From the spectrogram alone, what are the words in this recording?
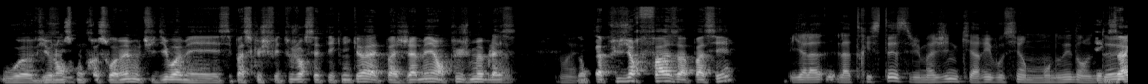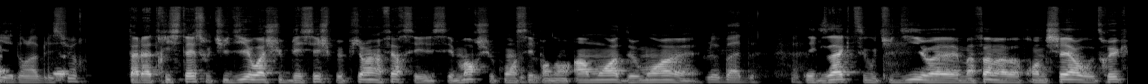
ou, heu, violence contre soi-même, où tu dis: «Ouais, mais c'est parce que je fais toujours cette technique-là, elle passe jamais, en plus je me blesse». Ouais. Donc tu as plusieurs phases à passer. Il y a la la tristesse, j'imagine, qui arrive aussi à un moment donné dans le Exact. deuil et dans la blessure? Tu as la tristesse où tu dis: «Ouais, je suis blessé, je peux plus rien faire, c'est mort, je suis coincé mh. pendant un mois, 2 mois», heu Le bad. exact, où tu dis: «Ouais, ma femme, elle va prendre cher au truc,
